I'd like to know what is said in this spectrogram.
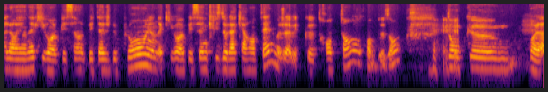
Alors, il y en a qui vont appeler ça un pétage de plomb, il y en a qui vont appeler ça une crise de la quarantaine. Moi, j'avais que 30 ans, 32 ans. Donc, euh, voilà,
